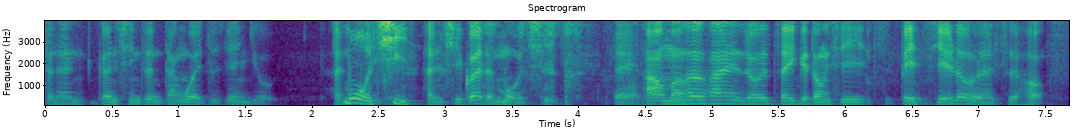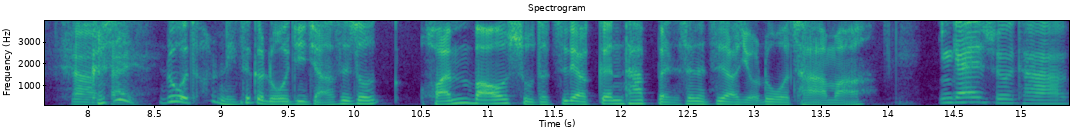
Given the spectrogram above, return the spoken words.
可能跟行政单位之间有很默契，很奇怪的默契。对，好我们会发现说这个东西被揭露了之后，那可是如果照你这个逻辑讲，是说环保署的资料跟它本身的资料有落差吗？应该说它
